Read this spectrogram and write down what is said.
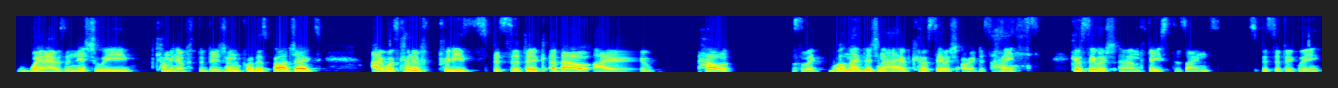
when I was initially coming up with the vision for this project, I was kind of pretty specific about I how I was like, well, in my vision, I have Coast Salish art designs, Coast Salish um, face designs specifically.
